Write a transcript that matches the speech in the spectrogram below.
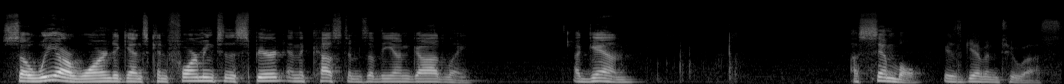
so we are warned against conforming to the spirit and the customs of the ungodly. Again, a symbol is given to us.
